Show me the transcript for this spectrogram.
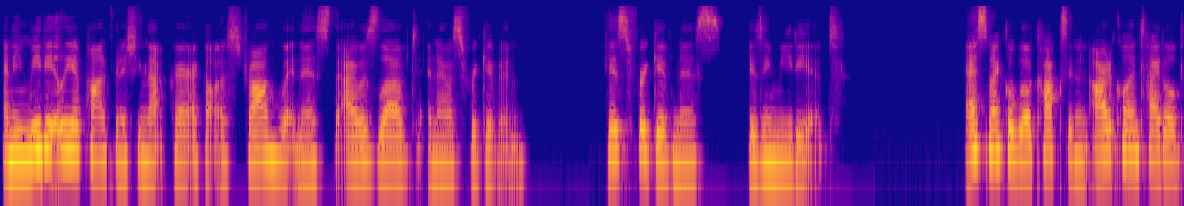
And immediately upon finishing that prayer, I felt a strong witness that I was loved and I was forgiven. His forgiveness is immediate. S. Michael Wilcox, in an article entitled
